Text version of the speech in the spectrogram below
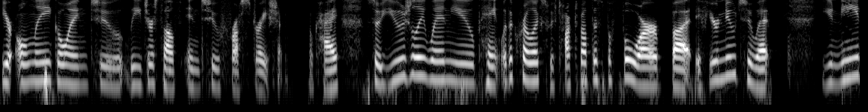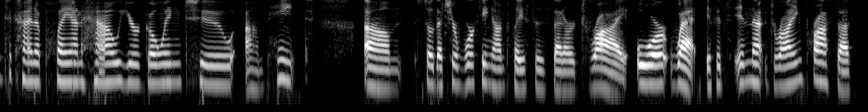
You're only going to lead yourself into frustration. Okay, so usually when you paint with acrylics, we've talked about this before, but if you're new to it, you need to kind of plan how you're going to um, paint um, so that you're working on places that are dry or wet. If it's in that drying process,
